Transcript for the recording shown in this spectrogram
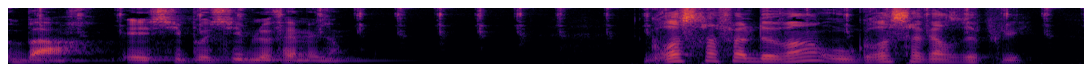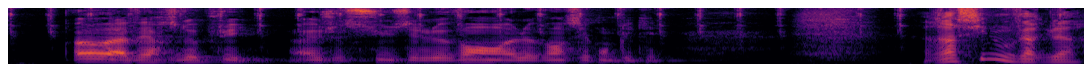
Bar, et si possible fait maison. Grosse rafale de vent ou grosse averse de pluie Oh, averse de pluie. je suis, le vent, le vent c'est compliqué. Racine ou verglas?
